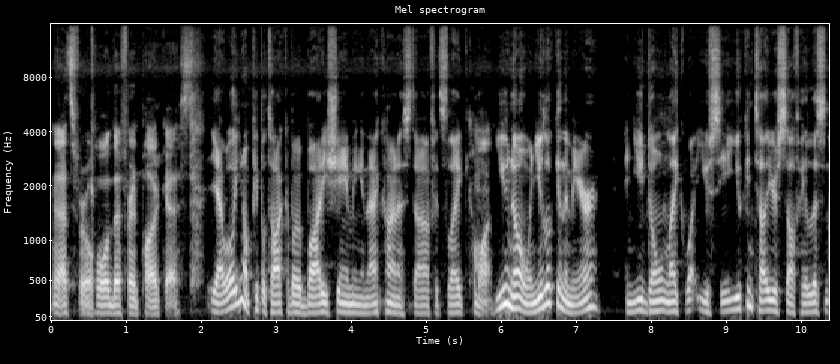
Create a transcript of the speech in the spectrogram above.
That's for a whole different podcast. yeah well you know people talk about body shaming and that kind of stuff it's like Come on. you know when you look in the mirror and you don't like what you see you can tell yourself hey listen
